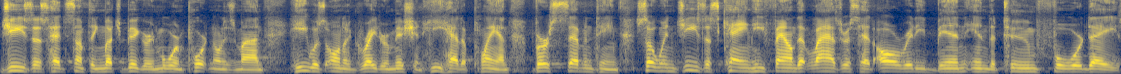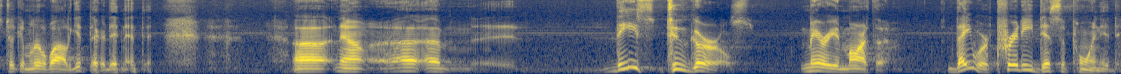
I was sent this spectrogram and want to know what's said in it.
Jesus had something much bigger and more important on his mind. He was on a greater mission. He had a plan. Verse 17 So when Jesus came, he found that Lazarus had already been in the tomb four days. Took him a little while to get there, didn't it? Uh, now, uh, um, these two girls, Mary and Martha, they were pretty disappointed.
